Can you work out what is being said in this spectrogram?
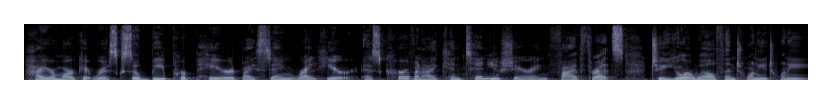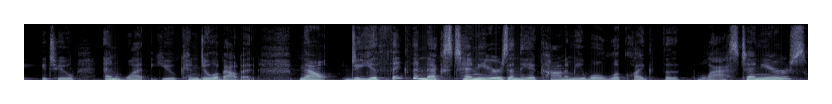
higher market risk. So be prepared by staying right here as Curve and I continue sharing five threats to your wealth in 2022 and what you can do about it. Now, do you think the next 10 years in the economy will look like the last 10 years?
